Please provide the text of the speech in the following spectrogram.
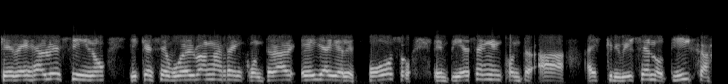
que deje al vecino y que se vuelvan a reencontrar ella y el esposo, empiecen a, a, a escribirse noticias,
